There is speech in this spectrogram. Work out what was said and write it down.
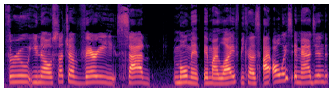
through, you know, such a very sad moment in my life because I always imagined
